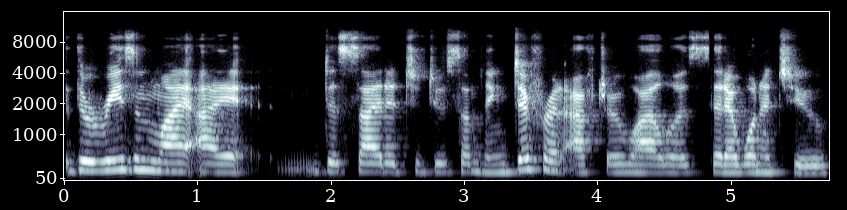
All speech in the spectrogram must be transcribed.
The reason why I decided to do something different after a while was that I wanted to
